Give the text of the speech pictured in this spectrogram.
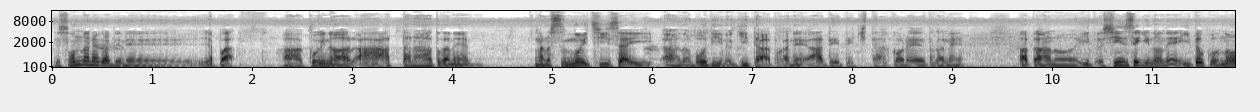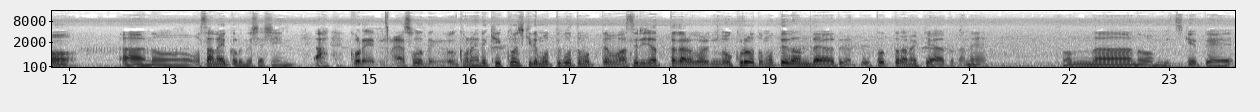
でそんな中でねやっぱああ、こういうのある、ああ、ったなとかね、あの、すごい小さい、あの、ボディのギターとかね、あ出てきた、これ、とかね、あと、あの、親戚のね、いとこの、あの、幼い頃の写真、あ、これ、あそうだ、この間結婚式で持ってこうと思っても忘れちゃったから、これ送ろうと思ってたんだよ、とかって、撮っとかなきゃ、とかね、そんなのを見つけて、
